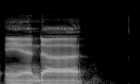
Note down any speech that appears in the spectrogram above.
And uh,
